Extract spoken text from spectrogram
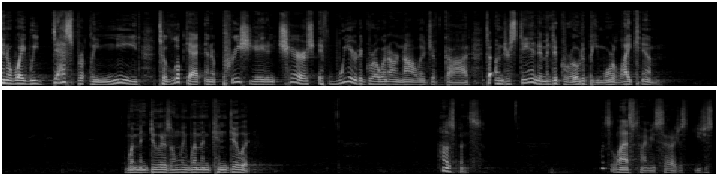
in a way we desperately need to look at and appreciate and cherish if we are to grow in our knowledge of God, to understand Him, and to grow to be more like Him. Women do it as only women can do it. Husbands, when's the last time you said, I just, you just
